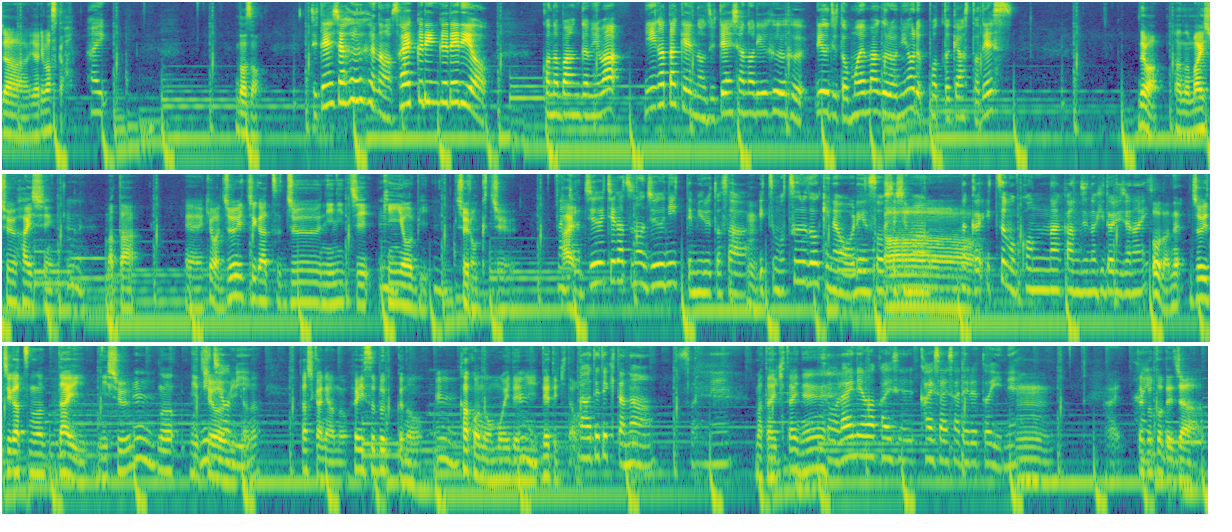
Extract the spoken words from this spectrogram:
じゃあやりますか。はい。どうぞ。自転車夫婦のサイクリングレディオ。この番組は新潟県の自転車乗り夫婦リュウジと萌えマグロによるポッドキャストです。ではあの毎週配信うん。また、えー今日は11月12日金曜日うん。収録中、なんかはい。11月の12って見るとさ、うん。いつもツールド沖縄を連想してしまう。あー。なんかいつもこんな感じの日取りじゃない？そうだね。11月の第2週うん。の日曜日かな、日曜日。確かにあの Facebook のうん。過去の思い出に出てきたわ、あー出てきたな。そうやね。また行きたいね。そう来年は開催開催されるといいうね、ん。はい、ということでじゃあ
